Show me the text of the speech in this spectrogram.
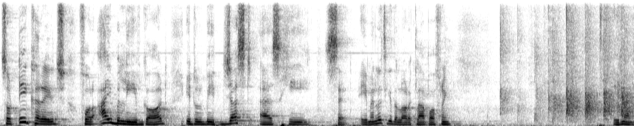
So take courage, for I believe God, it will be just as He said. Amen. Let's give the Lord a clap offering. Amen.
